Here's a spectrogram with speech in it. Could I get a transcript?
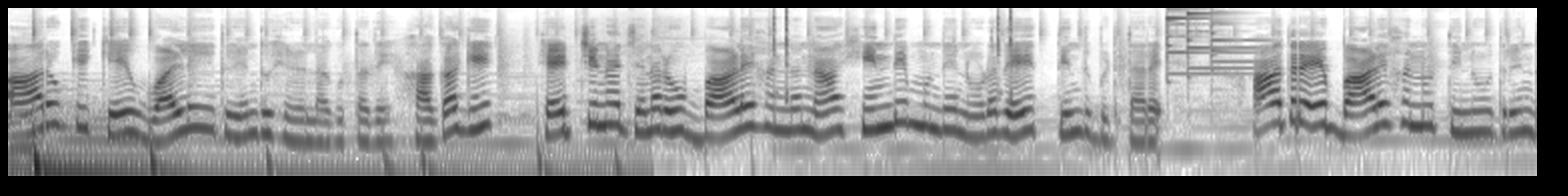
ಆರೋಗ್ಯಕ್ಕೆ ಒಳ್ಳೆಯದು ಎಂದು ಹೇಳಲಾಗುತ್ತದೆ. ಹಾಗಾಗಿ ಹೆಚ್ಚಿನ ಜನರು ಬಾಳೆಹಣ್ಣನ್ನು ಹಿಂದೆ ಮುಂದೆ ನೋಡದೆ ತಿಂದು ಬಿಡ್ತಾರೆ. ಆದರೆ ಬಾಳೆಹಣ್ಣು ತಿನ್ನುವುದರಿಂದ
